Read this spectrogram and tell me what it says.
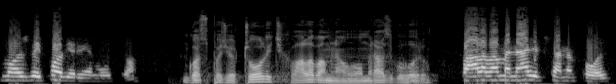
možda i povjerujem u to. Gospođo Čolić, hvala vam na ovom razgovoru. Hvala vama najljepša na poziv.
